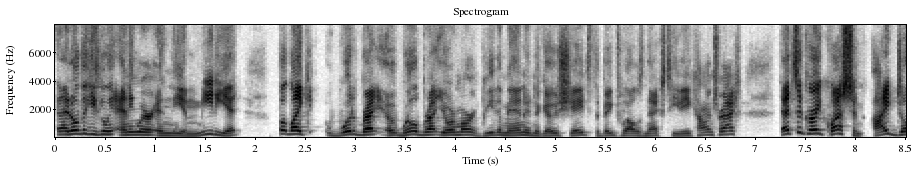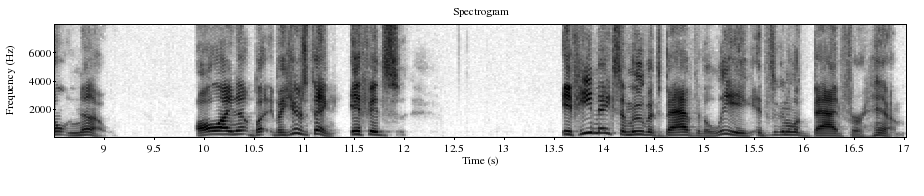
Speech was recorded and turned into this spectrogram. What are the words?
And I don't think he's going anywhere in the immediate, but like, would Brett, uh, will Brett Yormark be the man who negotiates the Big 12's next TV contract? That's a great question. I don't know. All I know, but but here's the thing: if it's if he makes a move that's bad for the league, it's going to look bad for him,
